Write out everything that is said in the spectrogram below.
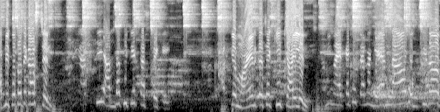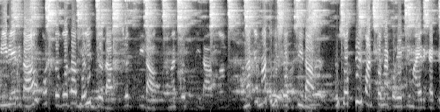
আপনি কোথা থেকে আসছেন? আসছি আদ্যাপীঠের কাছ থেকে। আজকে মায়ের কাছে কি চাইলেন? আমি মায়ের কাছে কেন জ্ঞান দাও, ভক্তি দাও, বিবেক দাও, কর্তব্য দাও, ধৈর্য দাও, শক্তি দাও আমার শক্তি দাও, আমাকে মা তুমি শক্তি দাও। শক্তির প্রার্থনা করেছি মায়ের কাছে।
